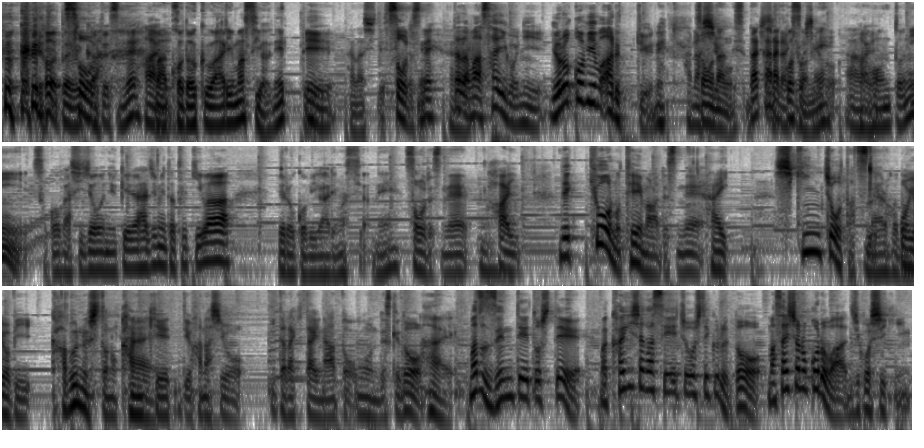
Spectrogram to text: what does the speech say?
苦労というかそうですね。はい、まあ、孤独はありますよねっていうええ。話です、そうですね、はい。ただまあ最後に喜びもあるっていうね話をそうなんです。だからこそねあの本当にそこが市場に受け入れ始めた時は喜びがありますよね。そうですね、うん。はい。で今日のテーマはですねはい、資金調達および株主との関係っていう話をいただきたいなと思うんですけど、はい。まず前提として、まあ、会社が成長してくると、まあ、最初の頃は自己資金、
